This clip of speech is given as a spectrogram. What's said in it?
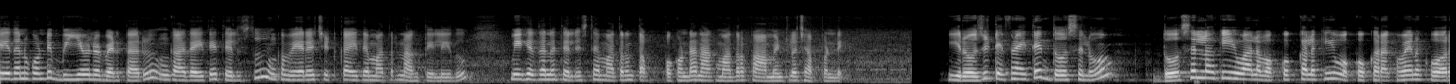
లేదనుకోండి బియ్యంలో పెడతారు. ఇంకా అదైతే తెలుసు. ఇంకా వేరే చిట్కా అయితే మాత్రం నాకు తెలియదు మీకు ఏదైనా తెలిస్తే మాత్రం తప్పకుండా నాకు మాత్రం కామెంట్లో చెప్పండి. ఈరోజు టిఫిన్ అయితే దోశలు. దోశల్లోకి ఇవాళ ఒక్కొక్కరికి ఒక్కొక్క రకమైన కూర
